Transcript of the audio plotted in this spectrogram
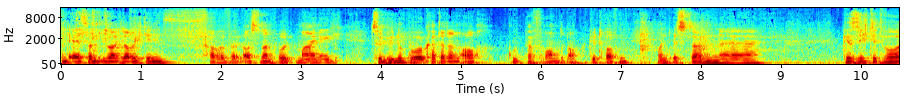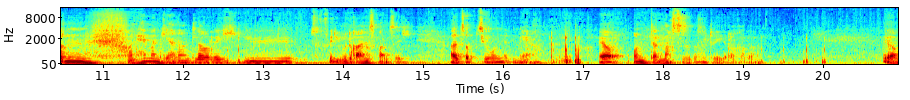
Und er ist dann über, glaube ich, den VfL Osnabrück, meine ich, zu Lüneburg, hat er dann auch gut performt und auch gut getroffen und ist dann äh, gesichtet worden von Hermann Gerland, glaube ich, für die U23 als Option mit mehr. Ja, und dann machst du sowas natürlich auch, aber ja,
